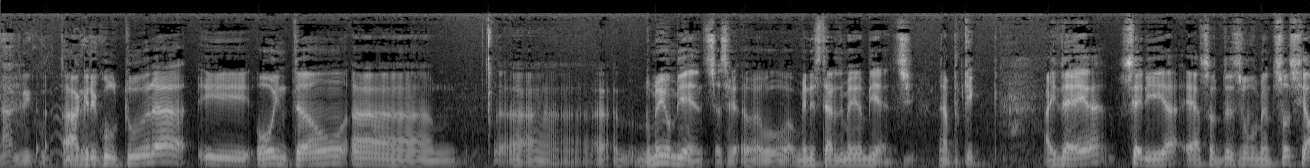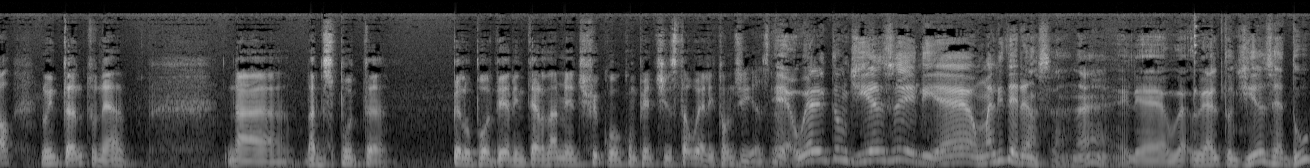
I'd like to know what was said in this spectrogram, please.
a agricultura, a agricultura e, ou então a, a, do meio ambiente, o Ministério do Meio Ambiente. Né? Porque a ideia seria essa do desenvolvimento social, no entanto, né, na, na disputa pelo poder internamente ficou com o petista Wellington Dias. Né? É, o Wellington Dias ele é uma liderança, né? Ele é o Wellington Dias é do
